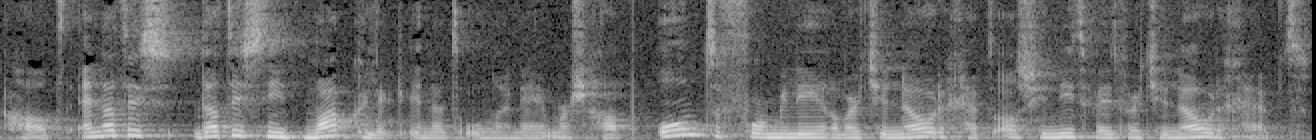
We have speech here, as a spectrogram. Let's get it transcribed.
had. En dat is, dat is niet makkelijk in het ondernemerschap, om te formuleren wat je nodig hebt als je niet weet wat je nodig hebt.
